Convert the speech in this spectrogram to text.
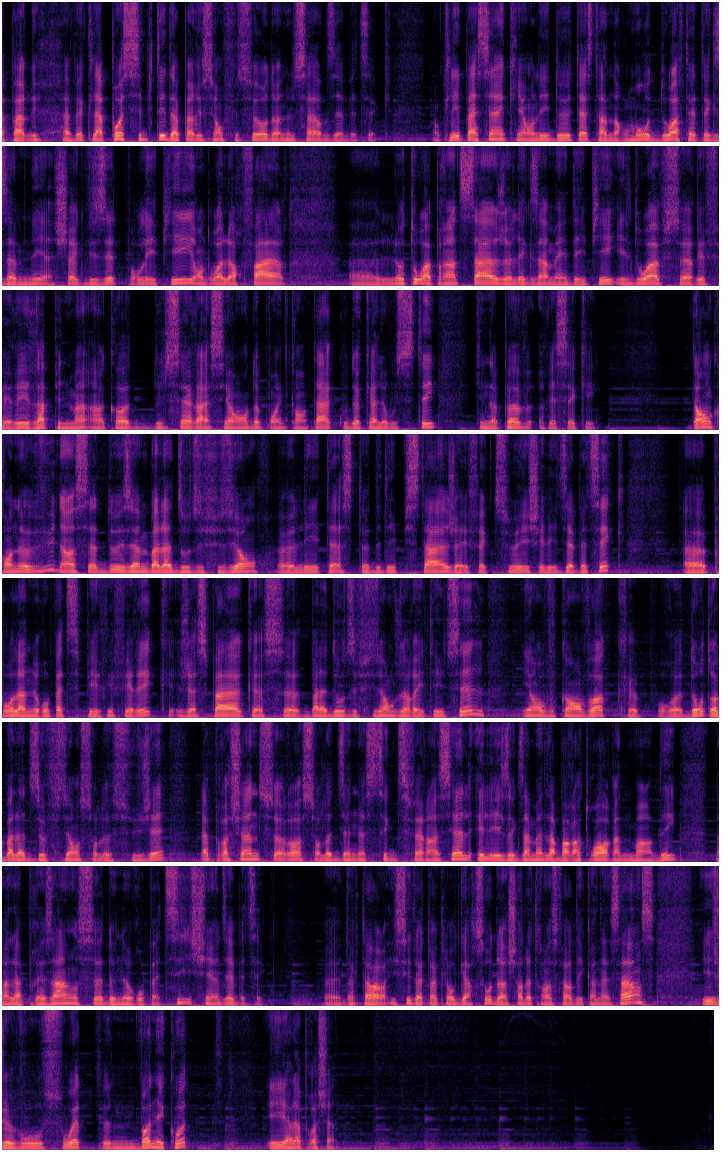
avec la possibilité d'apparition future d'un ulcère diabétique. Donc, les patients qui ont les deux tests anormaux doivent être examinés à chaque visite pour les pieds. On doit leur faire euh, l'auto-apprentissage de l'examen des pieds. Ils doivent se référer rapidement en cas d'ulcération, de point de contact ou de callosité qu'ils ne peuvent resséquer. Donc, on a vu dans cette deuxième balado-diffusion euh, les tests de dépistage à effectuer chez les diabétiques. Euh, pour la neuropathie périphérique. J'espère que ce balado-diffusion vous aura été utile et on vous convoque pour d'autres balados-diffusions sur le sujet. La prochaine sera sur le diagnostic différentiel et les examens de laboratoire à demander dans la présence de neuropathie chez un diabétique. Euh, docteur, ici, Dr. Claude Garceau de la Chaire de transfert des connaissances et je vous souhaite une bonne écoute et à la prochaine.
